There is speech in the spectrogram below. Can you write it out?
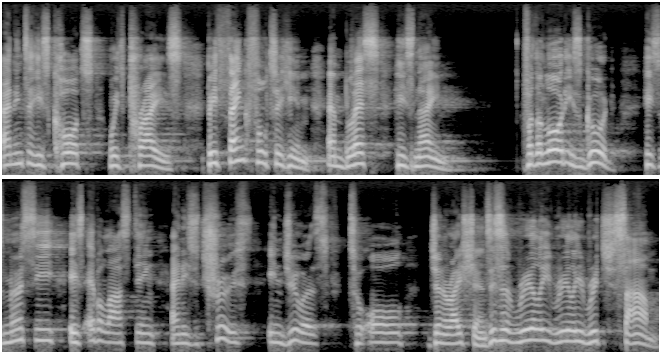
and into His courts with praise. Be thankful to Him and bless His name. For the Lord is good, His mercy is everlasting, and His truth endures to all generations. This is a really, really rich psalm.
